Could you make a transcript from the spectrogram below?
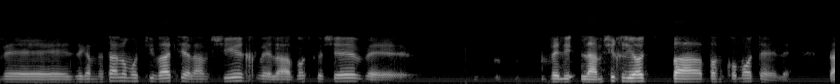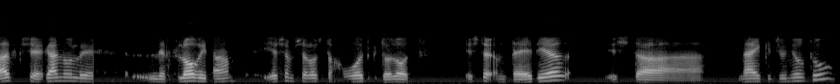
וזה גם נתן לו מוטיבציה להמשיך ולעבוד קשה ו... ולהמשיך להיות במקומות האלה. ואז כשהגענו לפלורידה, יש שם שלוש תחרויות גדולות. יש את האדיאר, יש את הנייק ג'וניור טור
